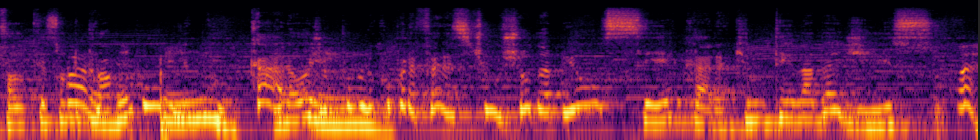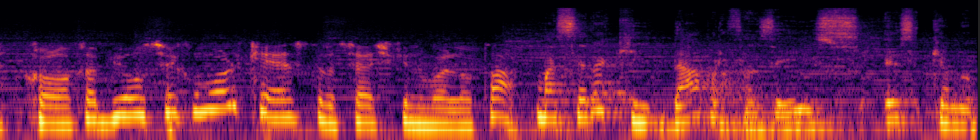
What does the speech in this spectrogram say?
falo questão Cara, do próprio depende, público. Cara, hoje o depende. público prefere assistir um show da Beyoncé, cara, que não tem nada disso. Ué, coloca a Beyoncé como orquestra, você acha que não vai lotar? Mas será que dá pra fazer isso? Esse que é o meu,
